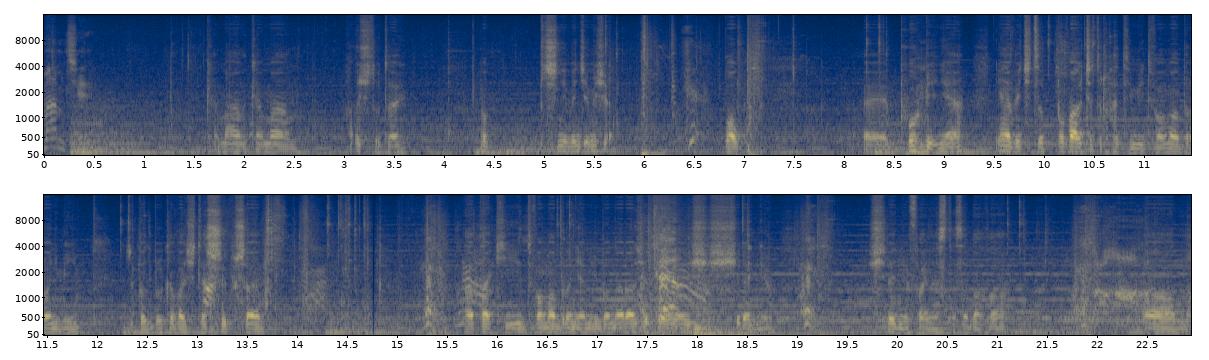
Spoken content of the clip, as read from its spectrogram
Mam cię! Come on, come on. Chodź tutaj. Czy nie będziemy się... Wow. E, płomienie. Nie wiecie co, powalczę trochę tymi dwoma brońmi, żeby odblokować te szybsze ataki dwoma broniami, bo na razie to jest średnio. Średnio fajna jest ta zabawa. O, no,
